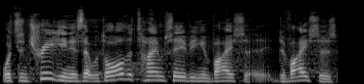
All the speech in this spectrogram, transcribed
What's intriguing is that with all the time saving devices,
